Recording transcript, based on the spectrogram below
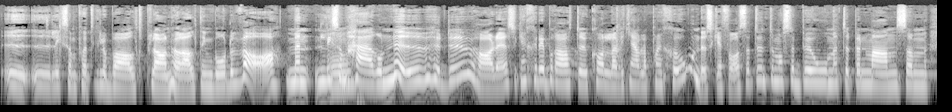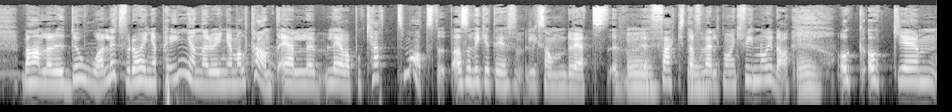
i, i liksom på ett globalt plan hur allting borde vara. Men liksom här och nu, hur du har det, så kanske det är bra att du kollar vilken jävla pension du ska få. Så att du inte måste bo med typ en man som behandlar dig dåligt för du har inga pengar när du är en gammal tant. Eller leva på kattmat typ. Alltså vilket är liksom, du vet, fakta för väldigt många kvinnor idag. Och, och, ehm,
